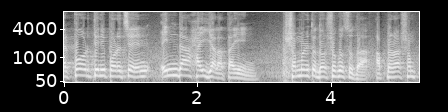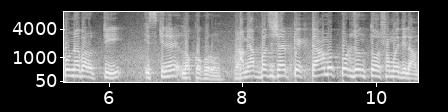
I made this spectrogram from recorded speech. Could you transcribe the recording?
এরপর তিনি পড়েছেন, ইন্দা হাইয়ালা তাইন সম্মানিত দর্শক শ্রোতা, আপনারা সম্পূর্ণ এবারটি স্ক্রিনে লক্ষ্য করুন। আমি আব্বাসী সাহেবকে কেয়ামত পর্যন্ত সময় দিলাম।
